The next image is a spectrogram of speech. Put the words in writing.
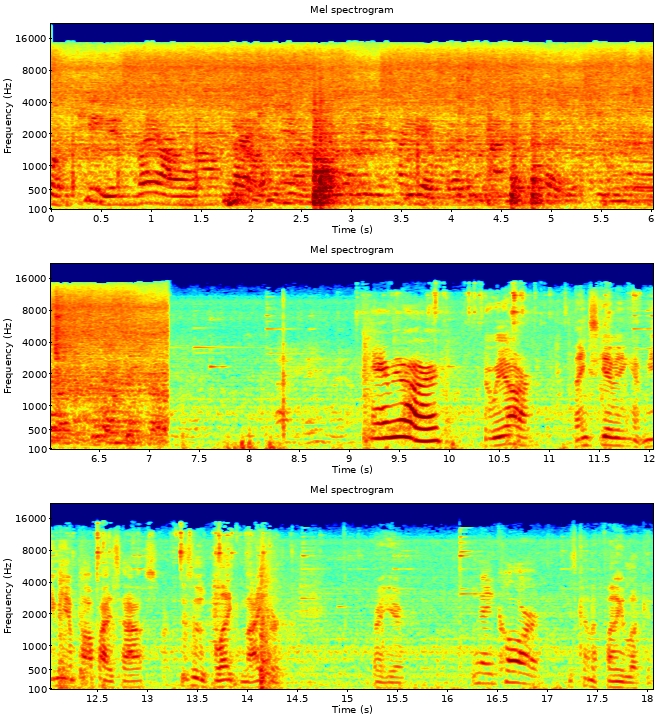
for the kids, they all. Here we are. Here we are. Thanksgiving at Mimi and Popeye's house. This is Blake Niker. Right here. Niker. He's kind of funny looking.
